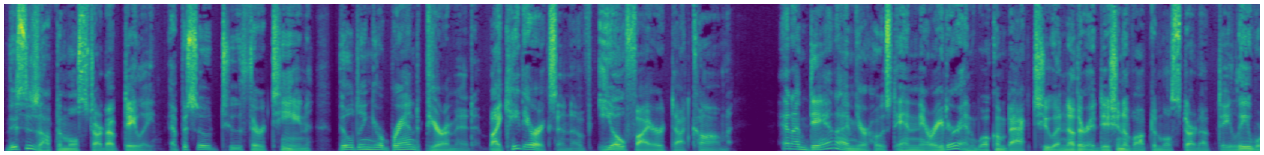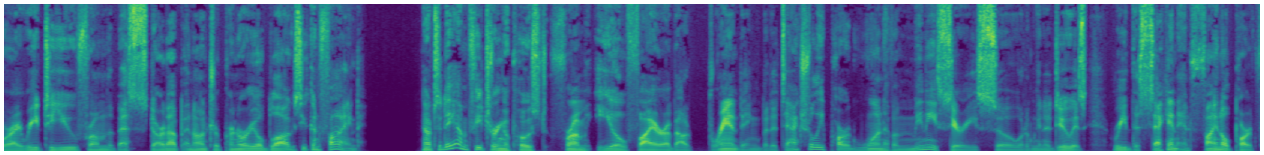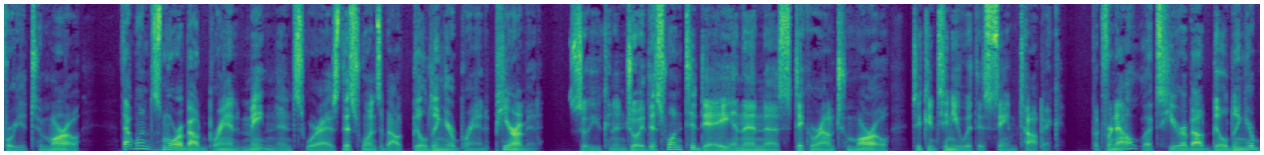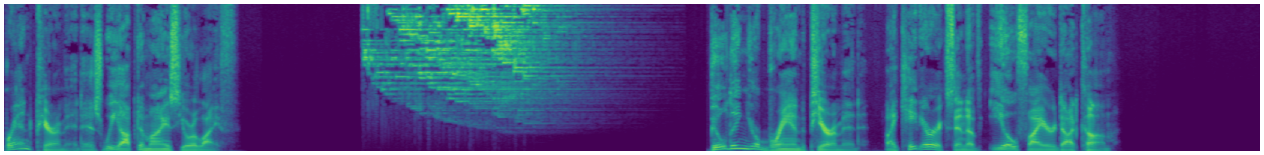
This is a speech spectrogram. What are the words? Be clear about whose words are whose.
Speaker 1: This is Optimal Startup Daily, episode 213 Building Your Brand Pyramid by Kate Erickson of eofire.com. And I'm Dan, I'm your host and narrator, and welcome back to another edition of Optimal Startup Daily, where I read to you from the best startup and entrepreneurial blogs you can find. Now, today I'm featuring a post from EOFire about branding, but it's actually part one of a mini series. So, what I'm going to do is read the second and final part for you tomorrow. That one's more about brand maintenance, whereas this one's about building your brand pyramid. So, you can enjoy this one today and then uh, stick around tomorrow to continue with this same topic. But for now, let's hear about building your brand pyramid as we optimize your life. Building Your Brand Pyramid by Kate Erickson of eofire.com.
